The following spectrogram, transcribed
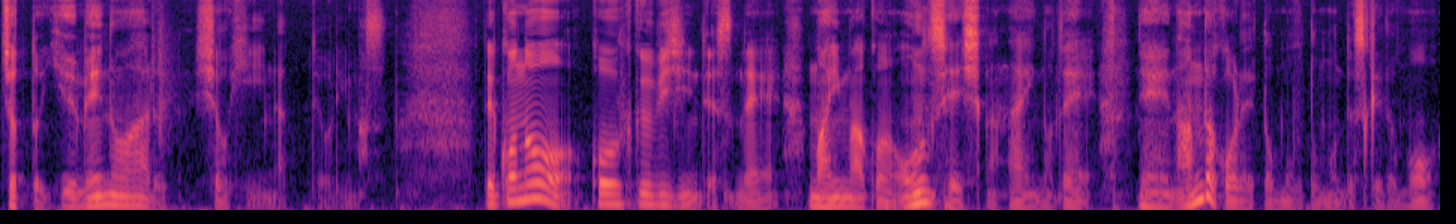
ちょっと夢のある商品になっております。でこの幸福美人ですね、まあ、今この音声しかないので、ね、なんだこれと思うと思うんですけども、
